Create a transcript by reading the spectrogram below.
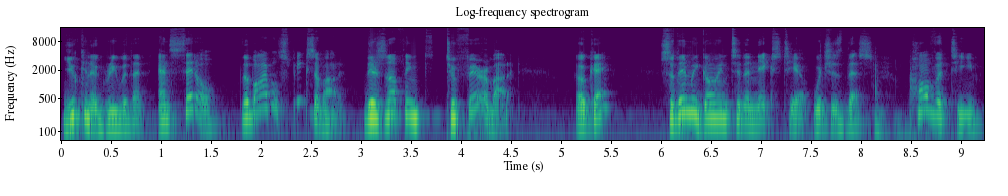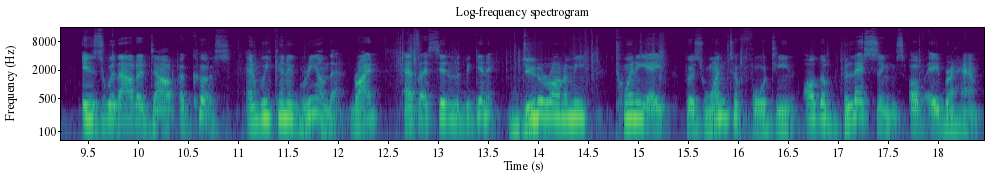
you can agree with it and settle. The Bible speaks about it. There's nothing to fear about it. Okay? So then we go into the next tier, which is this poverty is without a doubt a curse. And we can agree on that, right? As I said in the beginning, Deuteronomy 28, verse 1 to 14, are the blessings of Abraham.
